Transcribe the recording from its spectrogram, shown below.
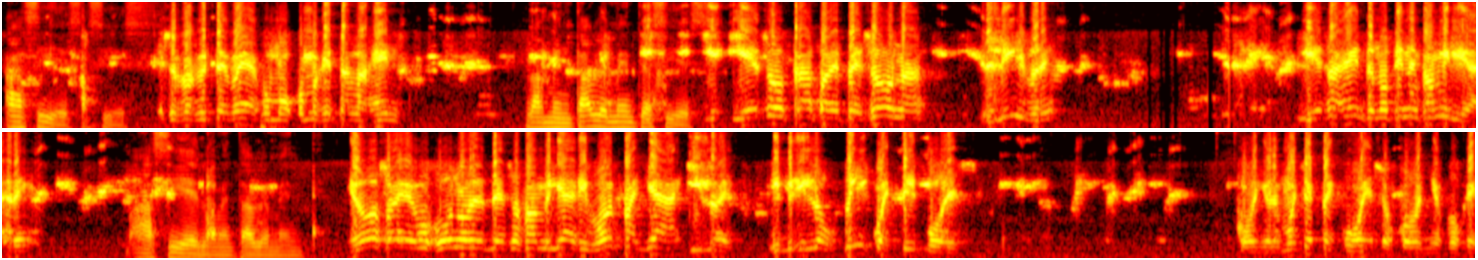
Así es, así es. Eso es para que usted vea cómo, cómo es que está la gente. Lamentablemente así es. Y, y eso trata de personas libres. Y esa gente no tiene familiares. Así es, lamentablemente. Yo soy uno de, de esos familiares y voy para allá y lo, y, y lo pico el tipo es. Coño, le mueche pecueso, coño, porque...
